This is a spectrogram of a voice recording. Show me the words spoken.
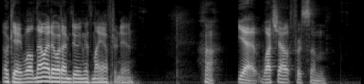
okay, well now I know what I'm doing with my afternoon. Huh. Yeah, watch out for some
